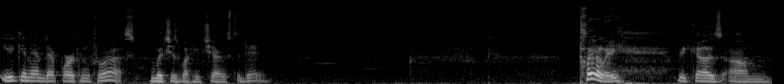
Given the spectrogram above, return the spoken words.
you can end up working for us, which is what he chose to do. Clearly, because um,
